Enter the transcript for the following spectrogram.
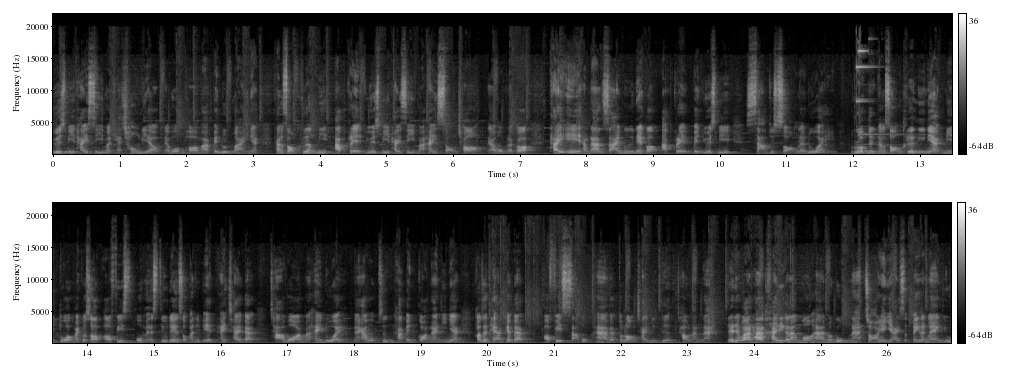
USB Type C มาแค่ช่องเดียวนะผมพอมาเป็นรุ่นใหม่เนี่ยทั้ง 2 เครื่องมีอัปเกรด USB Type C มาให้ 2 ช่องนะผมแล้วก็ Type A ทางด้านซ้ายมือเนี่ยก็อัปเกรดเป็น USB 3.2 แล้วด้วย รวมถึงทั้ง 2 เครื่องนี้เนี่ยมีตัว Microsoft Office Home and Student 2021 ให้ใช้แบบถาวรมาให้ด้วยนะครับผมซึ่งถ้าเป็นก่อนหน้านี้เนี่ยเขาจะแถมแค่แบบ Office 365 แบบทดลองใช้ 1 เดือนเท่านั้นนะเรียกได้ว่าถ้าใครที่กำลังมองหาโน้ตบุ๊กหน้าจอใหญ่ๆ สเปคแรงๆ อยู่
